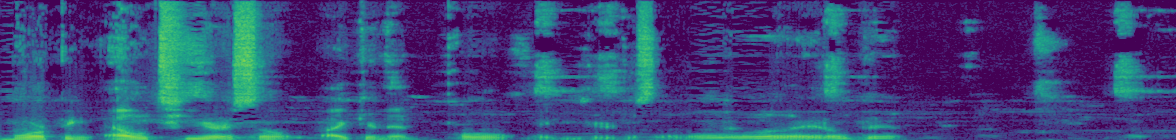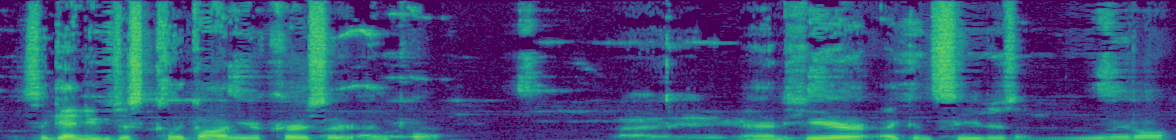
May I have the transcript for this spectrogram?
warping out here, so I can then pull maybe here just a little bit. So again, you just click on your cursor and pull. And here I can see there's a little,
